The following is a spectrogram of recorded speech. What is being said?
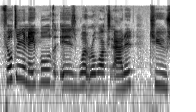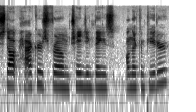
Filtering enabled is what Roblox added to stop hackers from changing things on their computer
